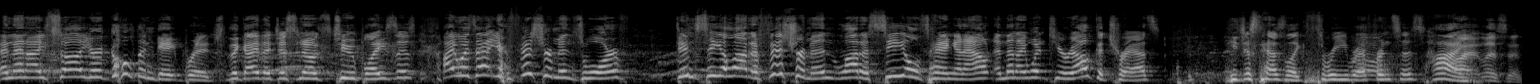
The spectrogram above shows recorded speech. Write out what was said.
and then I saw your Golden Gate Bridge. The guy that just knows two places. I was at your Fisherman's Wharf, didn't see a lot of fishermen, a lot of seals hanging out, and then I went to your Alcatraz. He just has like three references. Hi. All right, listen.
